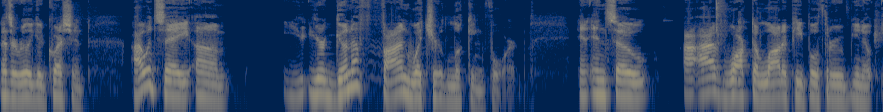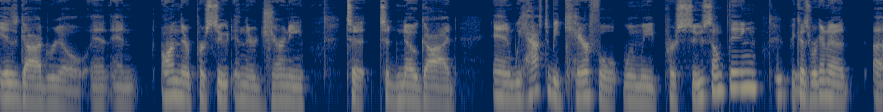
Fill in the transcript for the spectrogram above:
That's a really good question. I would say um, you're gonna find what you're looking for, and and so I, I've walked a lot of people through. You know, is God real? And and on their pursuit in their journey to to know God, and we have to be careful when we pursue something mm-hmm. because we're gonna uh,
